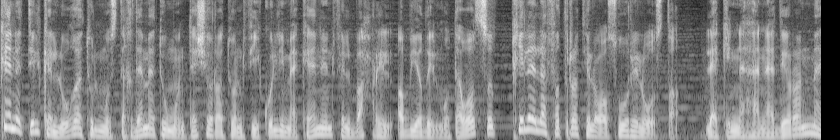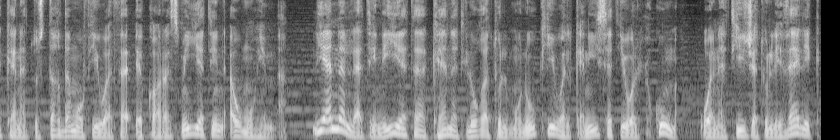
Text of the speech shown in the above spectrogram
كانت تلك اللغة المستخدمة منتشرة في كل مكان في البحر الأبيض المتوسط خلال فترة العصور الوسطى لكنها نادرا ما كانت تستخدم في وثائق رسمية أو مهمة. لأن اللاتينية كانت لغة الملوك والكنيسة والحكومة ونتيجة لذلك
